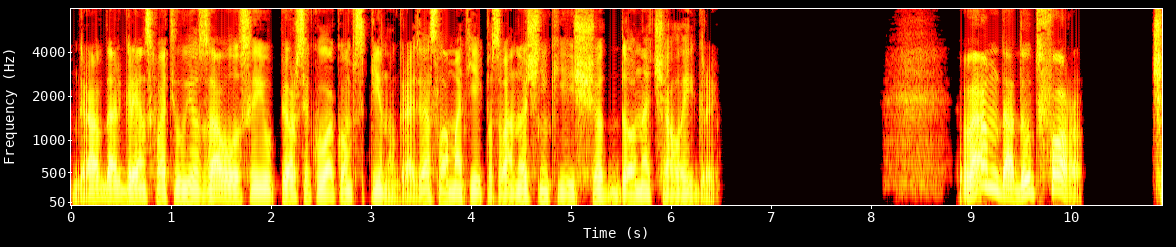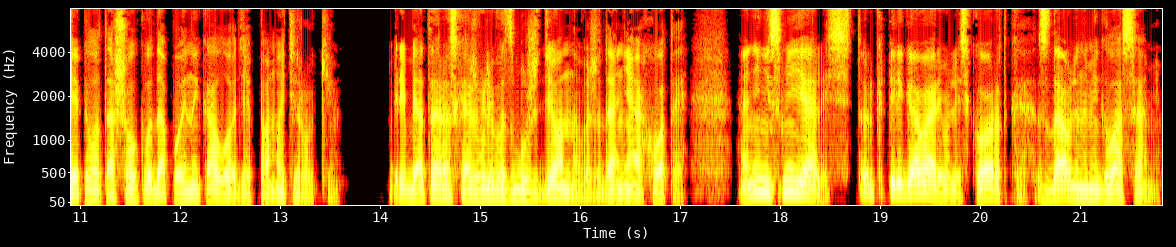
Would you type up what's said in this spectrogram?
Граф Дальгрен схватил ее за волосы и уперся кулаком в спину, грозя сломать ей позвоночник еще до начала игры. «Вам дадут фору». Чепел отошел к водопойной колоде, помыть руки. Ребята расхаживали возбужденно в ожидании охоты. Они не смеялись, только переговаривались коротко, сдавленными голосами.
